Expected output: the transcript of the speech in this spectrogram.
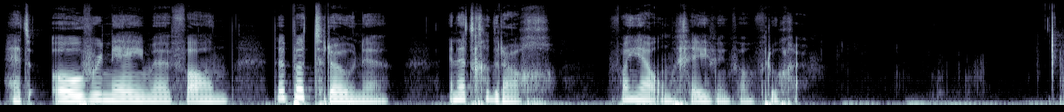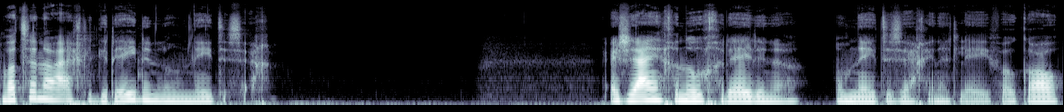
Het overnemen van de patronen en het gedrag van jouw omgeving van vroeger. Wat zijn nou eigenlijk redenen om nee te zeggen? Er zijn genoeg redenen om nee te zeggen in het leven. Ook al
